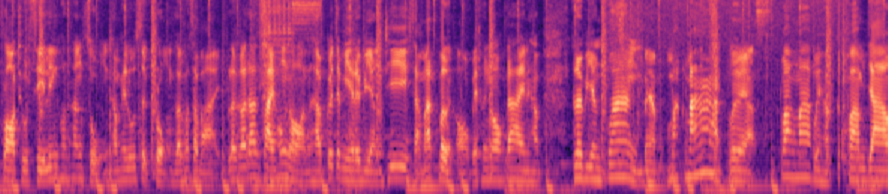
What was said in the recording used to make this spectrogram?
floor to ceiling ค่อนข้างสูงทำให้รู้สึกโปร่งแล้วก็สบาย แล้วก็ด้านซ้ายห้องนอนนะครับ ก็จะมีระเบียงที่สามารถเปิดออกไปข้างนอกได้นะครับ ระเบียงกว้างแบบมาก ๆ เลยอะ กว้างมากเลยครับ ความยาว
